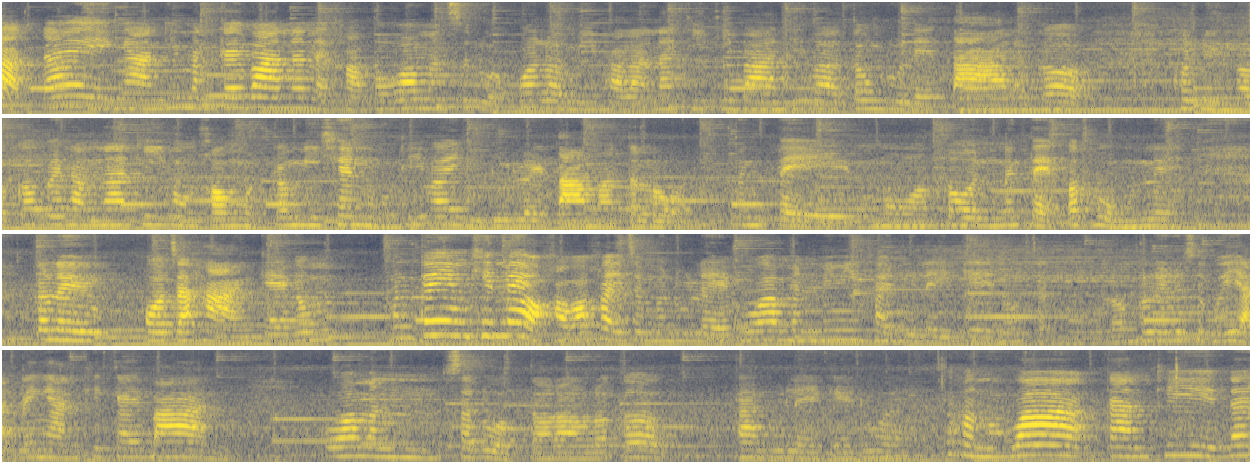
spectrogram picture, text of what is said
อยากได้งานที่มันใกล้บ้านนั่นแหละค่ะ เพราะว่ามันสะดวกเพราะเรามีภาระหน้าที่ที่บ้านที่ว่าต้องดูแลตา แล้วก็คนอื่นเขาก็ไปทำหน้าที่ของเขาหมดก็มีแค่หนูที่ว่าอยู่ดูแลตามาตลอด ตั้งแต่มอต้นตั้งแต่ประถมเลยก็เลยพอจะห่างแกก็มันก็ยังคิดไม่ออกค่ะว่าใครจะมาดูแลเพราะว่ามันไม่มีใครดูแลแกนอกจากหนูเราก็เลยรู้สึกว่าอยากได้งานที่ใกล้บ้าน เพราะว่ามันสะดวกต่อเราแล้วก็การดูแลแกด้วยค่ะหนูว่าการที่ได้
